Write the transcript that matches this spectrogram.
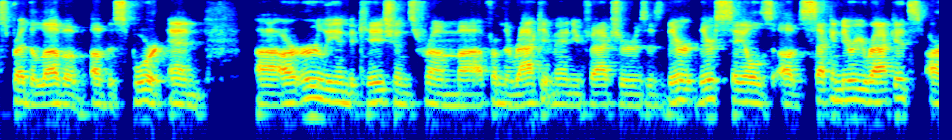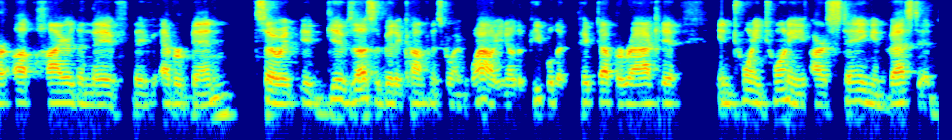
spread the love of, of the sport and uh, our early indications from uh, from the racket manufacturers is their their sales of secondary rackets are up higher than they've they've ever been. So it, it gives us a bit of confidence going, wow, you know, the people that picked up a racket in 2020 are staying invested.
